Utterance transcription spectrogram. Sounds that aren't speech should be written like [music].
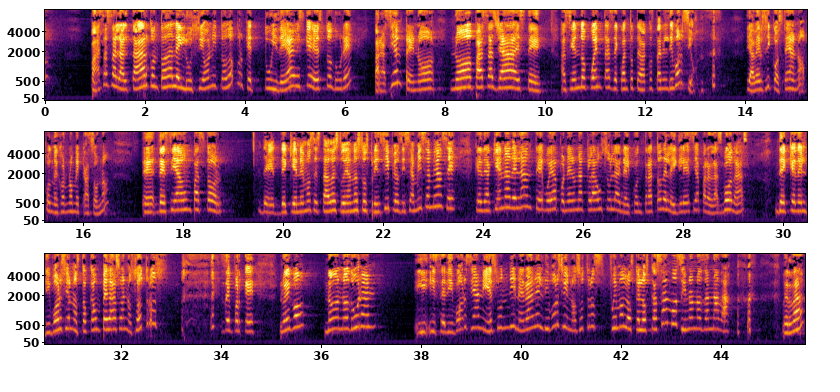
Pasas al altar con toda la ilusión y todo porque tu idea es que esto dure para siempre, no no pasas ya este haciendo cuentas de cuánto te va a costar el divorcio. [laughs] y a ver si costea, no, pues mejor no me caso, ¿no? Eh, decía un pastor de, de quien hemos estado estudiando estos principios, dice, a mí se me hace que de aquí en adelante voy a poner una cláusula en el contrato de la iglesia para las bodas de que del divorcio nos toca un pedazo a nosotros. [laughs] Porque luego no, no duran y, y, se divorcian y es un dineral el divorcio y nosotros fuimos los que los casamos y no nos dan nada. [laughs] ¿Verdad?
